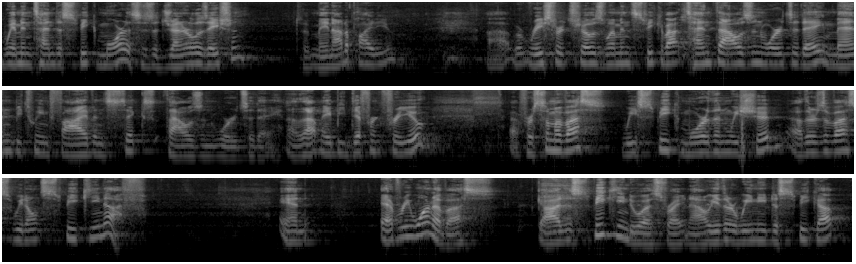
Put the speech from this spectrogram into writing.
women tend to speak more. This is a generalization, so it may not apply to you. Uh, research shows women speak about 10,000 words a day, men between 5 and 6,000 words a day. Now, that may be different for you. Uh, for some of us, we speak more than we should. Others of us, we don't speak enough. And every one of us, God is speaking to us right now. Either we need to speak up.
